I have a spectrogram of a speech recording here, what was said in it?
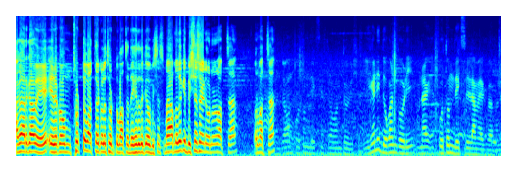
আগার গাঁয়ে এরকম ছোট্ট বাচ্চার কোলে ছোট্ট বাচ্চা দেখে তো কেউ বিশ্বাস ভাই আপনাদেরকে বিশ্বাস হয় ওনার বাচ্চা? ওর বাচ্চা যখন প্রথম দেখছি তখন তো বেশি এখানেই দোকান করি। ওনার প্রথম দেখছিলাম একবার মানে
